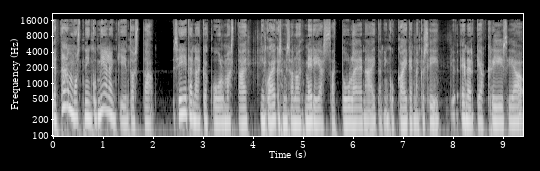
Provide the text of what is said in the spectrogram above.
Ja tämä on musta niin kuin mielenkiintoista siitä näkökulmasta, että niin kuin aikaisemmin sanoin, että mediassa tulee näitä niin kuin kaiken näköisiä energiakriisiä,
